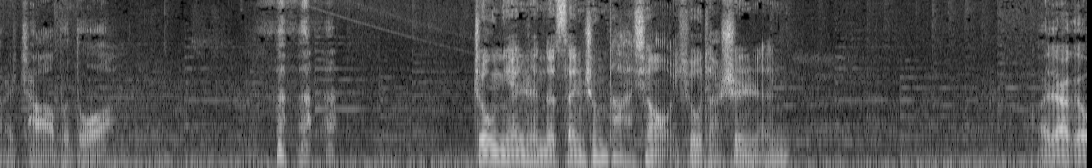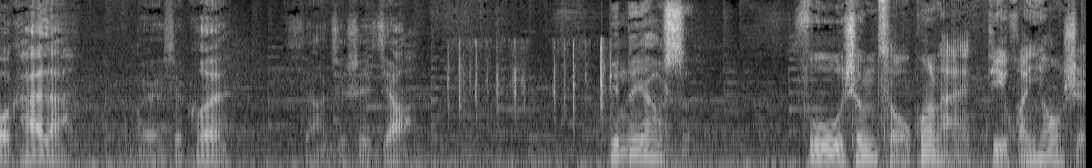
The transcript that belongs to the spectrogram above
还差不多。哈哈哈！中年人的三声大笑有点瘆人。快点给我开了，我有些困，想去睡觉。您的钥匙。服务生走过来递还钥匙，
